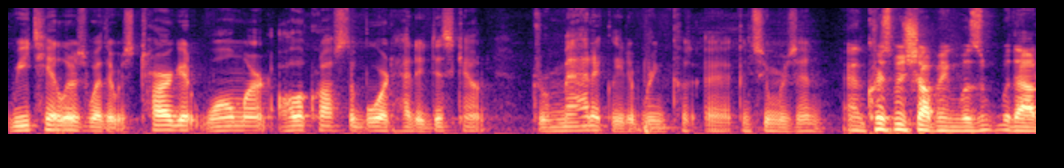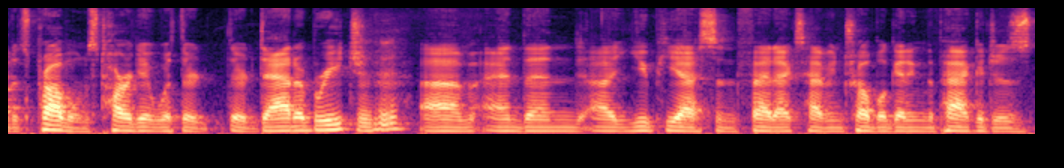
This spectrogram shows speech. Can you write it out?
Retailers, whether it was Target, Walmart, all across the board, had a discount dramatically to bring uh, consumers in. And Christmas shopping was without its problems. Target with their, their data breach, Mm-hmm. um, and then uh, UPS and FedEx having trouble getting the packages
